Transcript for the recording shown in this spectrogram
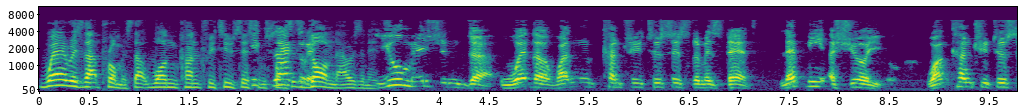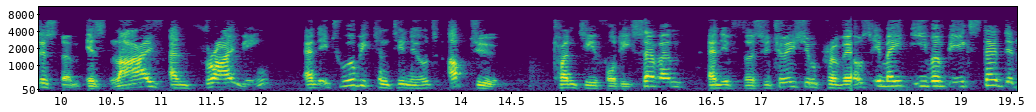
Where is that promise, that one country, two systems exactly. It's gone now, isn't it? You mentioned uh, whether one country, two system is dead. Let me assure you, one country, two system is live and thriving, and it will be continued up to 2047 and if the situation prevails, it may even be extended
